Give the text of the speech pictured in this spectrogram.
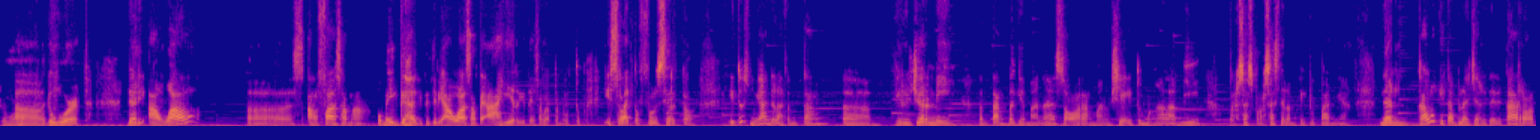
the word, uh, the word. dari awal uh, alpha sama omega gitu. Jadi awal sampai akhir gitu ya sampai penutup. It's like a full circle. Itu sebenarnya adalah tentang uh, hero journey. Tentang bagaimana seorang manusia itu mengalami proses-proses dalam kehidupannya. Dan kalau kita belajar dari tarot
